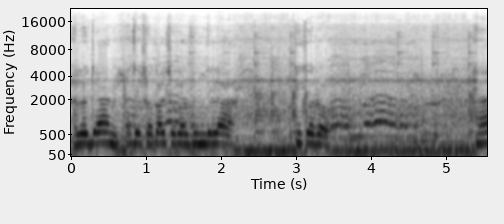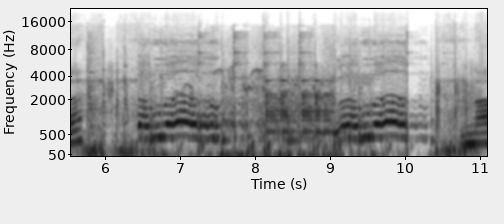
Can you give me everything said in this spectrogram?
হ্যালো জান আজ সকাল সকাল ফোন দিলা কি করো হ্যাঁ? না।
